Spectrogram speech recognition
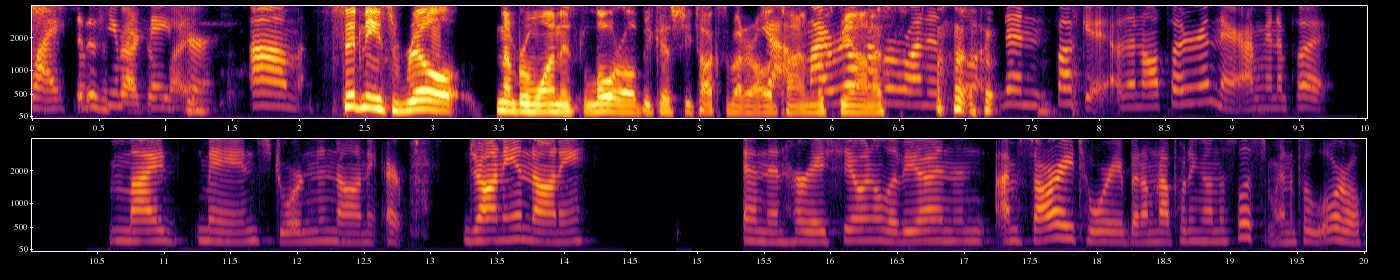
life. it is of a human fact of life. nature. Um, Sydni's real number one is Laurel because she talks about her all yeah, the time. Let's be honest. one is then fuck it. Then I'll put her in there. I'm gonna put my mains, Jordan and Nany, or Johnny and Nany, and then Horacio and Olivia, and then I'm sorry, Tori, but I'm not putting on this list. I'm gonna put Laurel.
